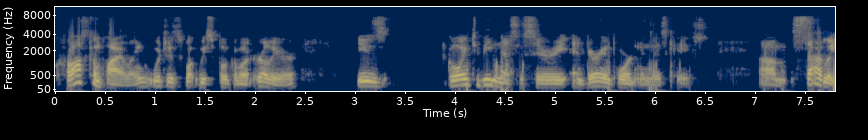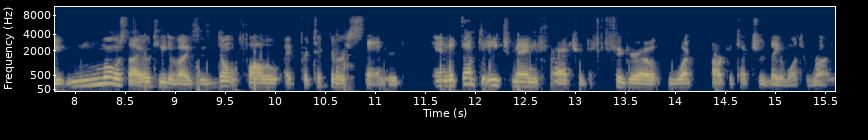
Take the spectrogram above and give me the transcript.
Cross-compiling, which is what we spoke about earlier, is going to be necessary and very important in this case. Um, sadly, most IoT devices don't follow a particular standard, and it's up to each manufacturer to figure out what architecture they want to run.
